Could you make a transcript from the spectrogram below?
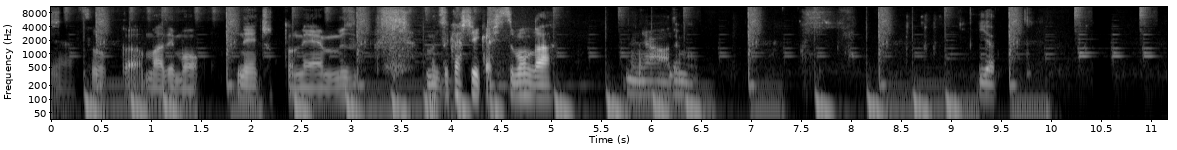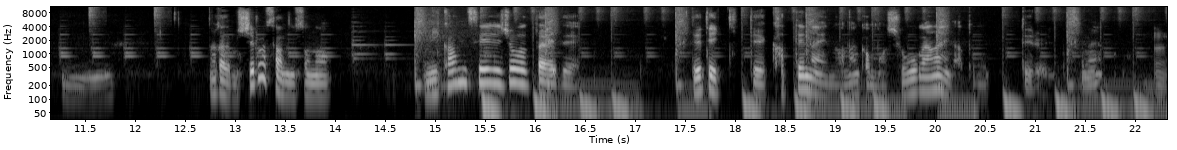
いや、そうか。まあでも、ね、ちょっとね、むず難しいか質問が。いやー、でも、いや、うん、なんかでも、シロさんのその、未完成状態で出てきて勝てないのは、なんかもうしょうがないなと思ってるんですね。うん。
